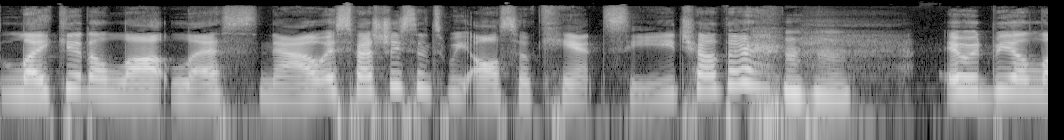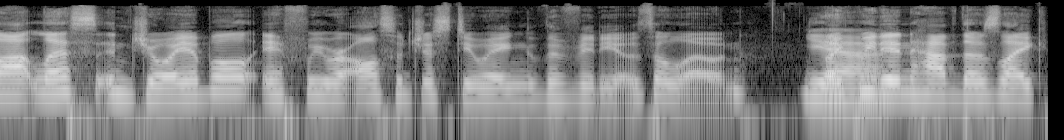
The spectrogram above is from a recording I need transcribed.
like it a lot less now, especially since we also can't see each other. Mm-hmm. it would be a lot less enjoyable if we were also just doing the videos alone. Yeah. Like we didn't have those like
